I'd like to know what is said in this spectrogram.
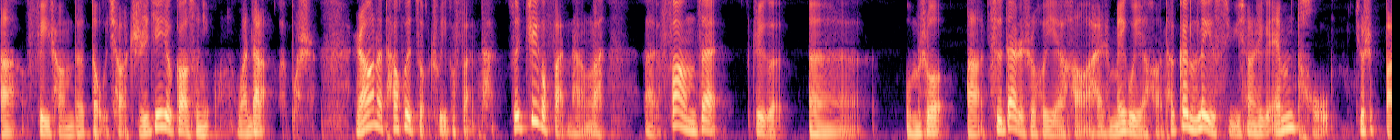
啊，非常的陡峭，直接就告诉你完蛋了啊，不是。然后呢，它会走出一个反弹，所以这个反弹啊，哎，放在这个呃。我们说啊，次贷的时候也好，还是美股也好，它更类似于像这个 M 头，就是把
